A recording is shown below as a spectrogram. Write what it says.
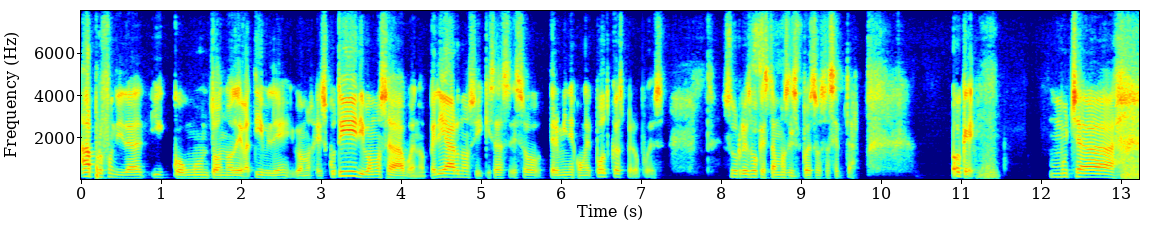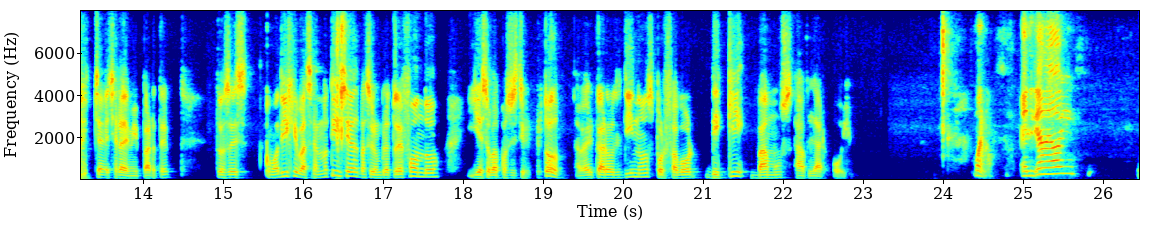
a profundidad y con un tono debatible y vamos a discutir y vamos a, bueno, pelearnos y quizás eso termine con el podcast, pero pues es un riesgo que estamos dispuestos a aceptar. Ok, mucha cháchara de mi parte. Entonces, como dije, va a ser noticias, va a ser un plato de fondo y eso va a consistir en todo. A ver, Carol, dinos, por favor, ¿de qué vamos a hablar hoy? Bueno, el día de hoy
